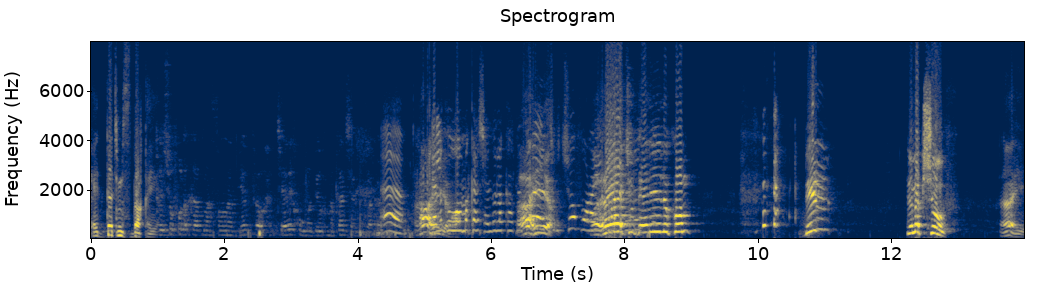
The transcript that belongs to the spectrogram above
حيت دات مصداقية. كنشوفوا لا كارت ناسيونال ديالك فيها واحد التاريخ وما ديالك ما كانش عندك آه ها قال لك. هو ما كانش عنده لا كارت ها هي. ناسيونال تشوفوا راه وهاتوا دليلكم؟ بال المكشوف ها هي.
